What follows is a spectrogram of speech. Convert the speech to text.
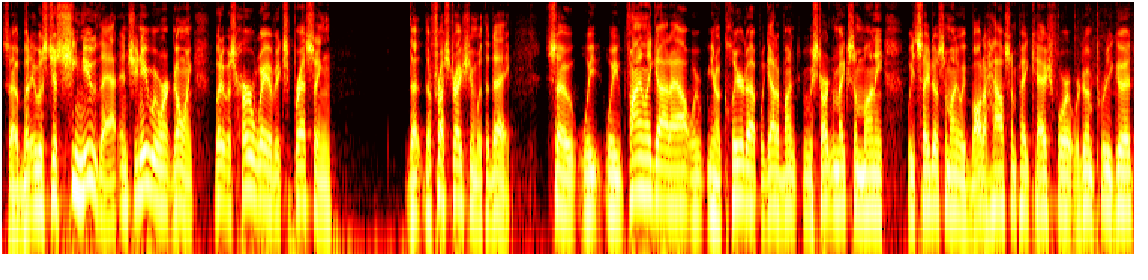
So, but it was just she knew that, and she knew we weren't going. But it was her way of expressing the the frustration with the day. So we we finally got out. We you know cleared up. We got a bunch. We were starting to make some money. We saved up some money. We bought a house and paid cash for it. We're doing pretty good.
